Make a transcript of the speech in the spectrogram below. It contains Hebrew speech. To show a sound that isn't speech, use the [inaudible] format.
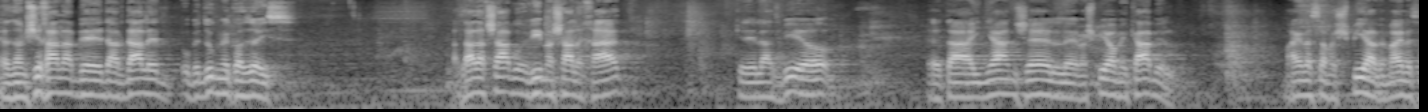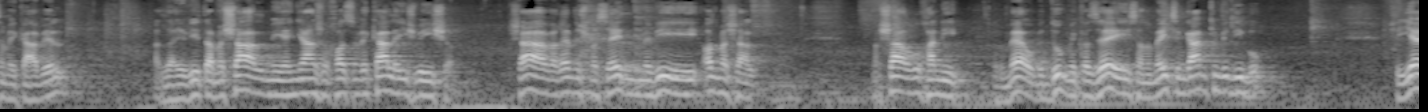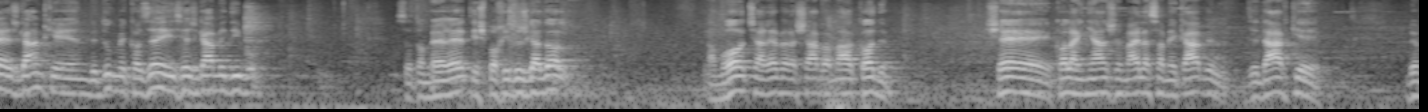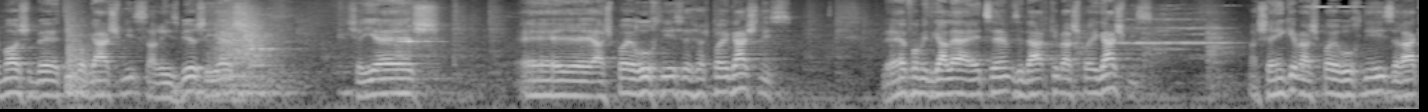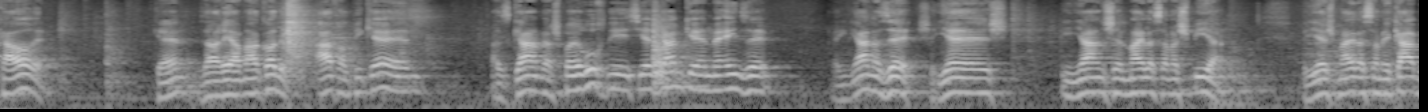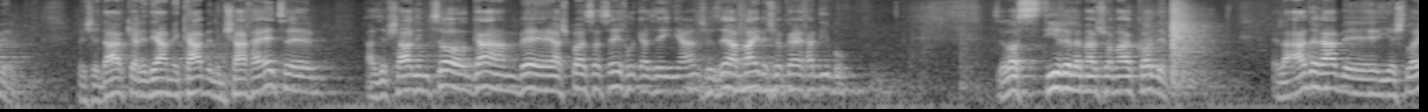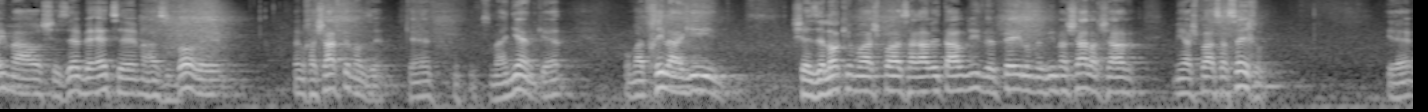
אז נמשיך הלאה בדף ד' ובדוגמא קוזויס. אז עד עכשיו הוא הביא משל אחד כדי להסביר את העניין של משפיע ומקבל, מיילס המשפיע ומיילס המקבל. אז הוא הביא את המשל מעניין של חוסן וקל לאיש ואישו. עכשיו הרב נשמסיידן מביא עוד משל, משל רוחני. הוא אומר, בדוגמא קוזויס אנו מצים גם כן בדיבור. שיש גם כן, בדוגמא קוזייס, יש גם בדיבור. זאת אומרת, יש פה חידוש גדול. למרות שהרבר רש"ב אמר קודם, שכל העניין של מיילס המקבל זה דווקא במוש בטיפו גשמיס, הרי הסביר שיש, שיש אה, אשפוי רוחניס, יש אשפוי גשניס. ואיפה מתגלה העצם? זה דווקא באשפוי גשמיס. מה שאין כבאשפוי רוחניס זה רק האורן. כן? זה הרי אמר קודם. אף על פי כן, אז גם בהשפועי רוחניס יש גם כן מעין זה. העניין הזה שיש עניין של מיילס המשפיע ויש מיילס המקבל ושדווקא על ידי המקבל נמשך העצם אז אפשר למצוא גם בהשפועס השכל כזה עניין שזה המיילס של כוח הדיבור. זה לא סתירה למה שהוא אמר קודם אלא אדרבה יש לו אמר שזה בעצם הסבורה אתם חשבתם על זה, כן? זה מעניין, כן? הוא מתחיל להגיד שזה לא כמו השפעת הרב ותלמיד, ופייל הוא מביא משל עכשיו מהשפעת השכל. כן?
